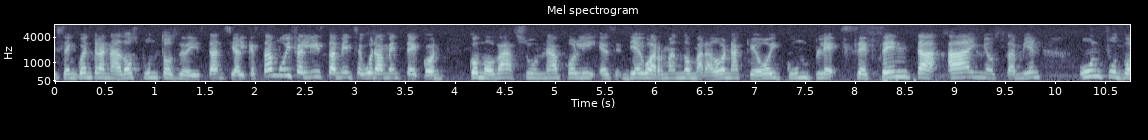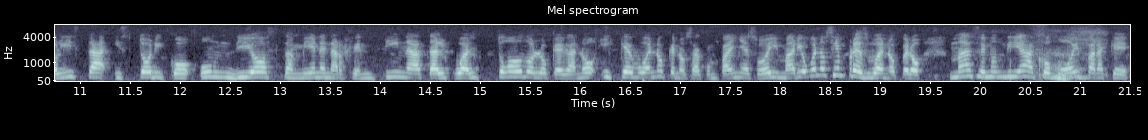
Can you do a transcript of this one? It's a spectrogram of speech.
se encuentran a dos puntos de distancia. El que está muy feliz también seguramente con cómo va su Napoli es Diego Armando Maradona, que hoy cumple 60 años también un futbolista histórico, un dios también en Argentina, tal cual todo lo que ganó y qué bueno que nos acompañes hoy, Mario. Bueno, siempre es bueno, pero más en un día como hoy para que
